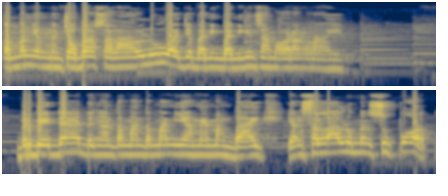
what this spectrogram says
Teman yang mencoba selalu aja banding-bandingin sama orang lain. Berbeda dengan teman-teman yang memang baik, yang selalu mensupport,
